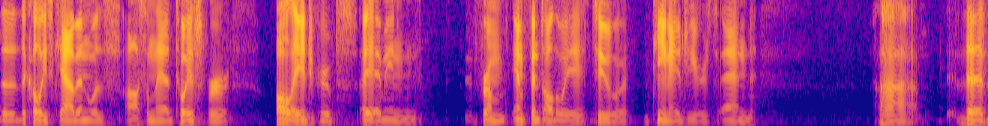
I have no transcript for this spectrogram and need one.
The the Cully's cabin was awesome. They had toys for all age groups. I, I mean, from infant all the way to teenage years, and uh, the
